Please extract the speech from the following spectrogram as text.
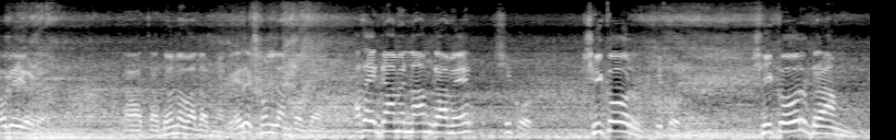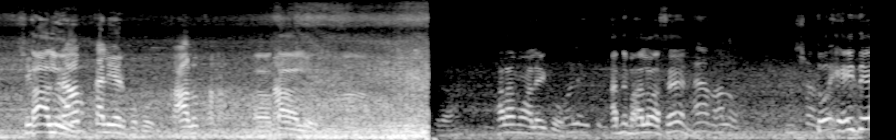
হবেই ওটা। আচ্ছা ধন্যবাদ আপনাকে। এই যে শুনলাম চাচা আচ্ছা এই গ্রামের নাম গ্রামের? শিকড়। শিকর শিকড়। শিকর গ্রাম। শিকড় কালু। গ্রাম কালিয়ার পুকুর কালু থানা। কালু। সালামু আলাইকুম। আপনি ভালো আছেন? হ্যাঁ ভালো। তো এই যে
